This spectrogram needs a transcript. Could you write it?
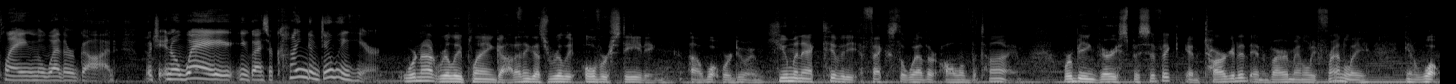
playing the weather god, which in a way you guys are kind of doing here. We're not really playing God. I think that's really overstating uh, what we're doing. Human activity affects the weather all of the time. We're being very specific and targeted and environmentally friendly in what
